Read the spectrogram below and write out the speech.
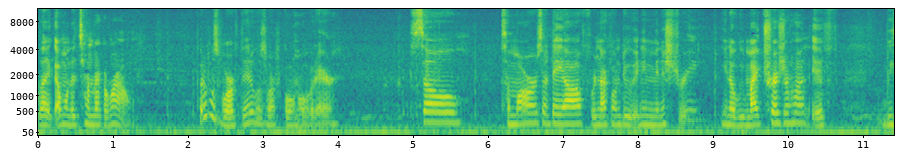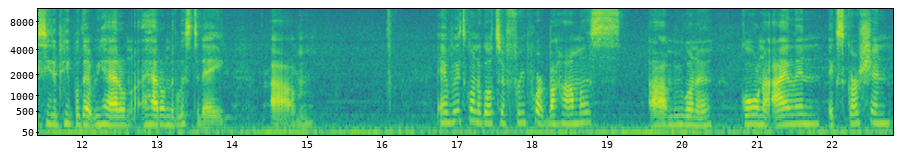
Like, I want to turn back around. But it was worth it. It was worth going over there. So, tomorrow's our day off. We're not going to do any ministry. You know, we might treasure hunt if we see the people that we had on had on the list today. Um, and we're going to go to Freeport, Bahamas. Um, we're going to go on an island excursion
